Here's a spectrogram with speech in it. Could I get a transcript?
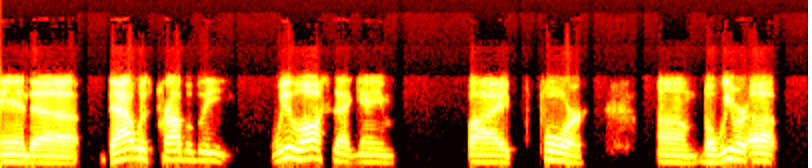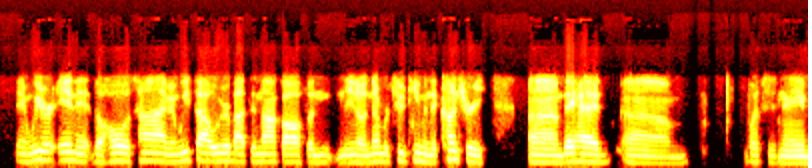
and uh, that was probably we lost that game by four, um, but we were up and we were in it the whole time, and we thought we were about to knock off a you know number two team in the country. Um, they had um, what's his name,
